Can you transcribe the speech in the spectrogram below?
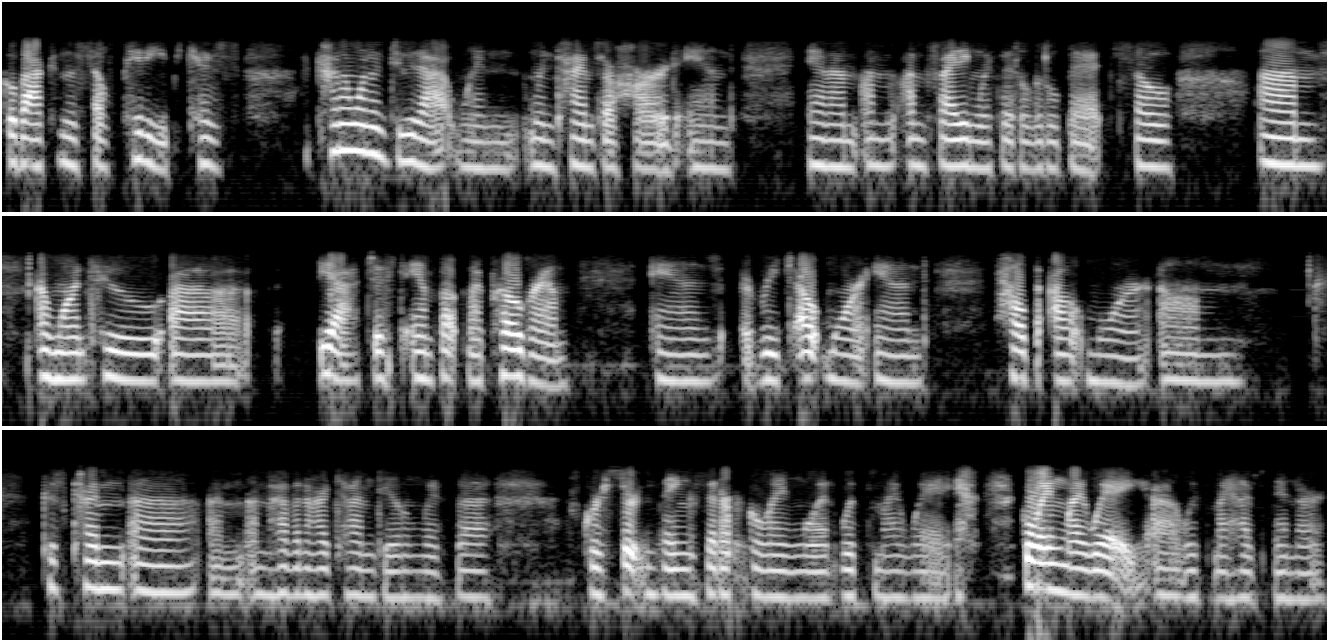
go back into self pity because I kind of want to do that when when times are hard and and I'm I'm I'm fighting with it a little bit. So um, I want to uh, yeah just amp up my program and reach out more and help out more. Um, because I'm uh, I'm I'm having a hard time dealing with, uh, of course, certain things that aren't going with with my way, going my way uh, with my husband, or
